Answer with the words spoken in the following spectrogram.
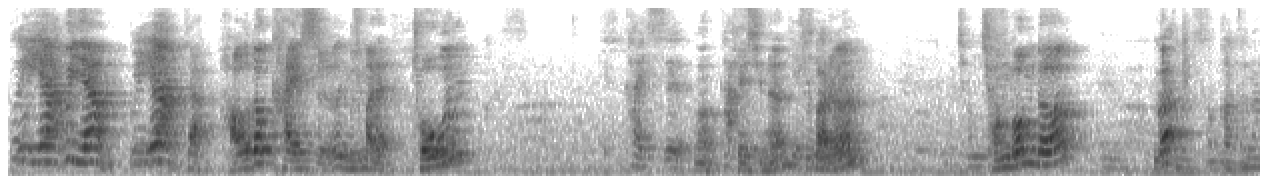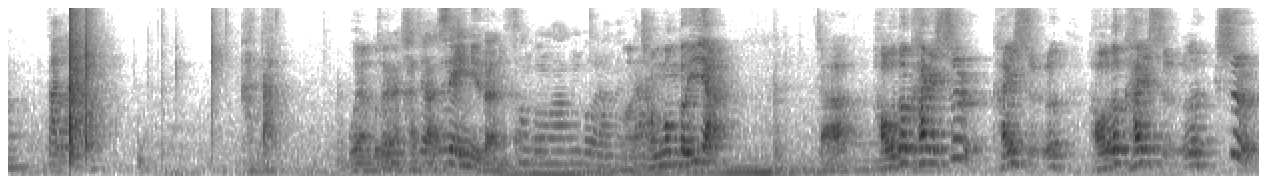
뿌이양. 뿌이양. 뿌이양. 자, 好的开始 무슨 말이야? 좋은 开始. 어, 개시는 출발은 정공 더 뭔가 같은 같은 모양보다 그냥 같다. 시작은 세임이다니까. 성공한 거랑 어, 같다 전공도 이야. 자, 好的开始开始好的开始是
